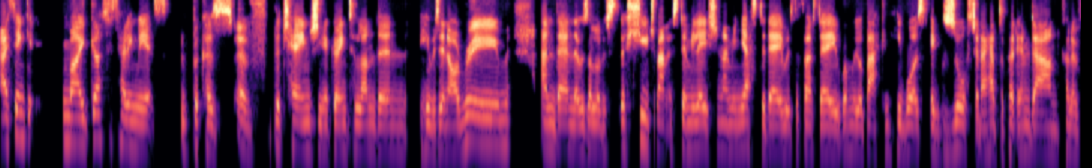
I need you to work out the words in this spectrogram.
I think my gut is telling me it's because of the change, you know, going to London, he was in our room, and then there was a lot of a huge amount of stimulation. I mean, yesterday was the first day when we were back, and he was exhausted. I had to put him down, kind of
